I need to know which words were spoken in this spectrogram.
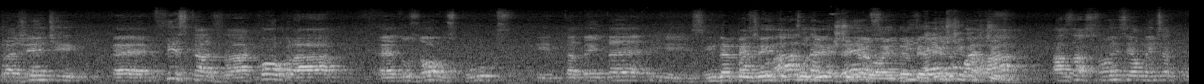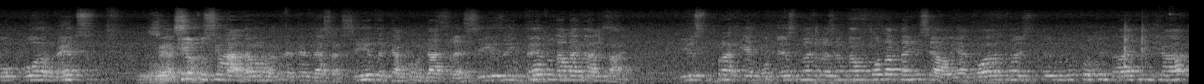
para a gente é, fiscalizar, cobrar é, dos órgãos públicos e também né, e, Independente do poder que estiver lá, independente, do estiver lá, partido. As ações realmente ocorram dentro daquilo que o cidadão necessita, que a comunidade precisa e dentro da legalidade. Isso, para que aconteça, nós precisamos dar um pontapé inicial. E agora nós temos a oportunidade de já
